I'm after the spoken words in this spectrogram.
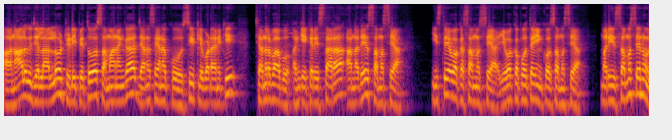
ఆ నాలుగు జిల్లాల్లో టీడీపీతో సమానంగా జనసేనకు సీట్లు ఇవ్వడానికి చంద్రబాబు అంగీకరిస్తారా అన్నదే సమస్య. ఇస్తే ఒక సమస్య ఇవ్వకపోతే ఇంకో సమస్య. మరి ఈ సమస్యను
